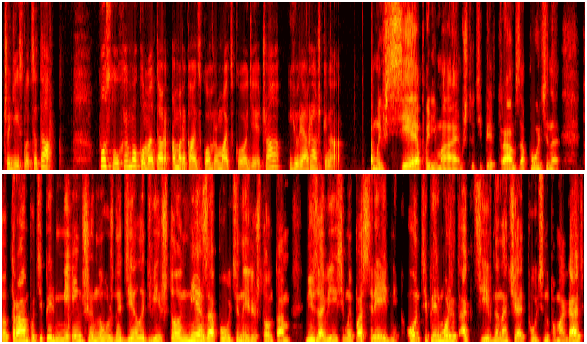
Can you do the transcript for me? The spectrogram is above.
Чи дійсно це так? Послухаємо коментар американського громадського діяча Юрія Рашкіна. Мы все понимаем, что теперь Трамп за Путина, то Трампу теперь меньше нужно делать вид, что он не за Путина или что он там независимый посредник. Он теперь может активно начать Путину помогать,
